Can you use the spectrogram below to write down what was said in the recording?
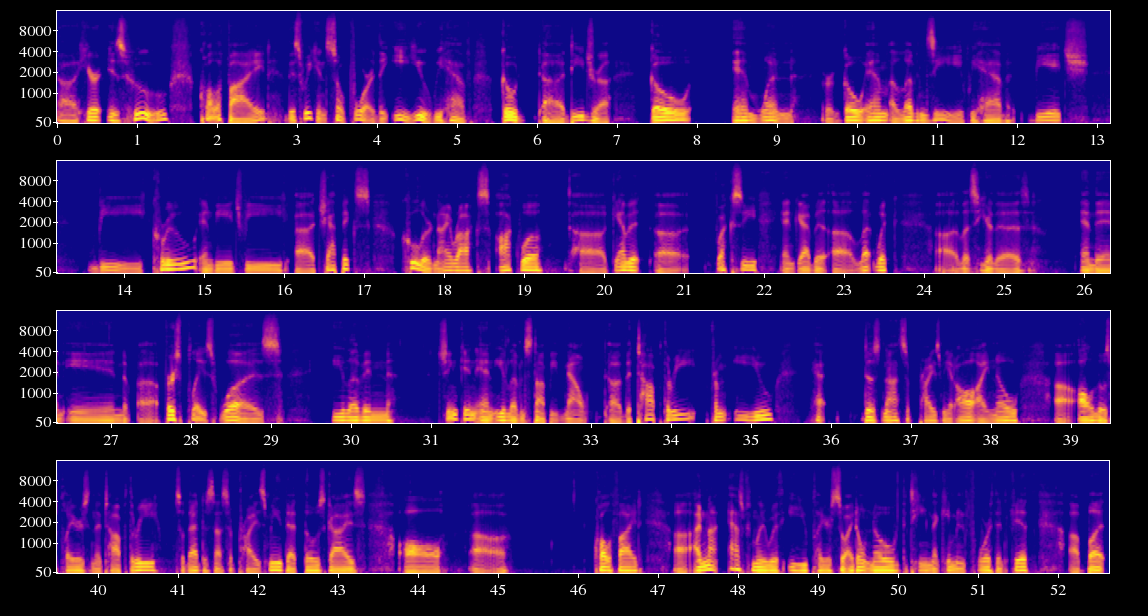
uh, here is who qualified this weekend. So for the EU, we have Go uh, Deidre, Go M1 or Go M11Z. We have VHV Crew and VHV uh, Chapix, Cooler Nyhrox, Aqua, uh, Gambit uh, and Gambit uh, Letwick. Uh, let's hear this. And then in uh, first place was 11 Chinkin and 11 Stompy. Now, uh, the top three from EU does not surprise me at all. I know uh, all of those players in the top three, so that does not surprise me that those guys all uh, qualified. Uh, I'm not as familiar with EU players, so I don't know the team that came in fourth and fifth, uh, but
